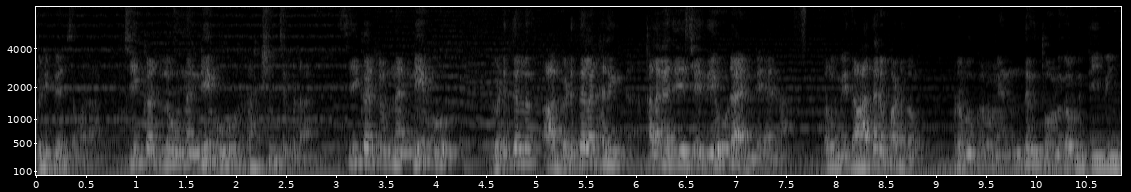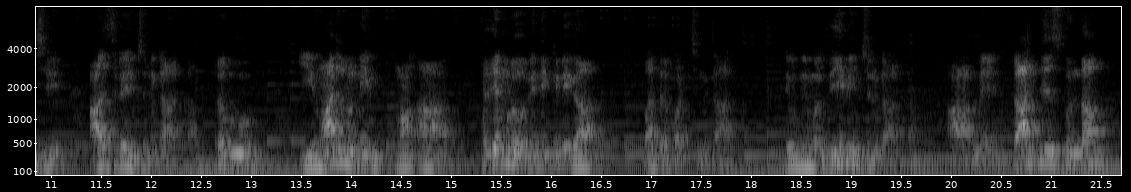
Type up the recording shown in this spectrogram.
విడిపించబడాలి. చీకట్లో ఉన్న నీవు రక్షించబడాలి. చీకట్లో ఉన్న నీవు విడుదల ఆ విడుదల కలిగి కలగజేసే దేవుడు అండి ఆయన మీద ఆధారపడదాం. ప్రభు కృప మీ అందరికి తోడుగా ఉండి దీవించి ఆశ్రయించును గాక? ప్రభు ఈ మాటలు నీ మా- ఆ హృదయంలో వినికిడిగా భద్రపరచును గాక. దేవుడు మిమ్మల్ని దీవించును గాక. ఆమె ప్రార్థన చేసుకుందాం.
